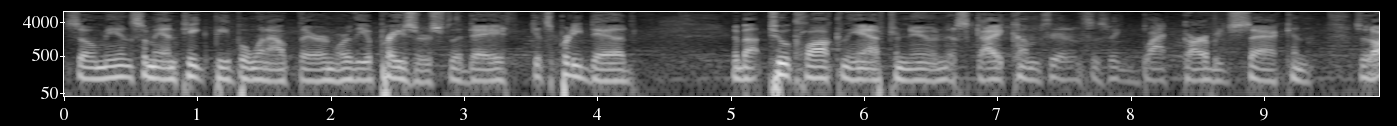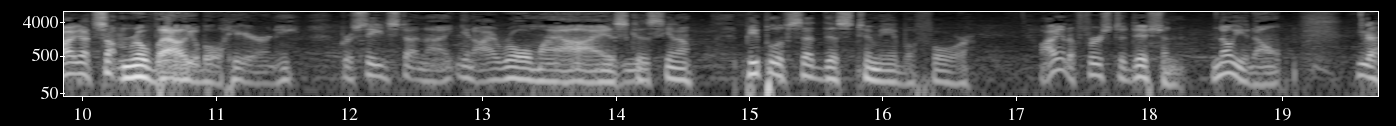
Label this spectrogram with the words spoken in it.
So me and some antique people went out there and were the appraisers for the day. It gets pretty dead. About two o'clock in the afternoon, this guy comes in. It's this big black garbage sack, and says, "Oh, "I got something real valuable here." And he proceeds to, and I, you know, I roll my eyes mm-hmm. because you know people have said this to me before. I got a first edition. No, you don't. Yeah.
